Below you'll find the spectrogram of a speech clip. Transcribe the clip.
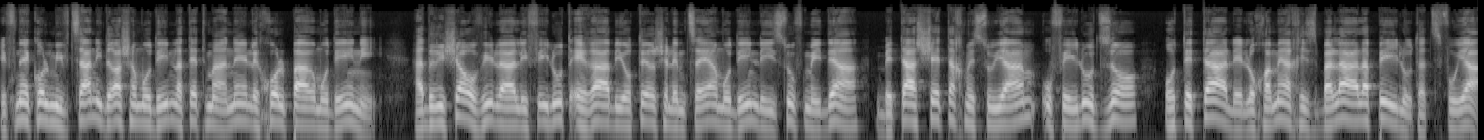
לפני כל מבצע נדרש המודיעין לתת מענה לכל פער מודיעיני. הדרישה הובילה לפעילות ערה ביותר של אמצעי המודיעין לאיסוף מידע בתא שטח מסוים ופעילות זו אותתה ללוחמי החיזבאללה על הפעילות הצפויה.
